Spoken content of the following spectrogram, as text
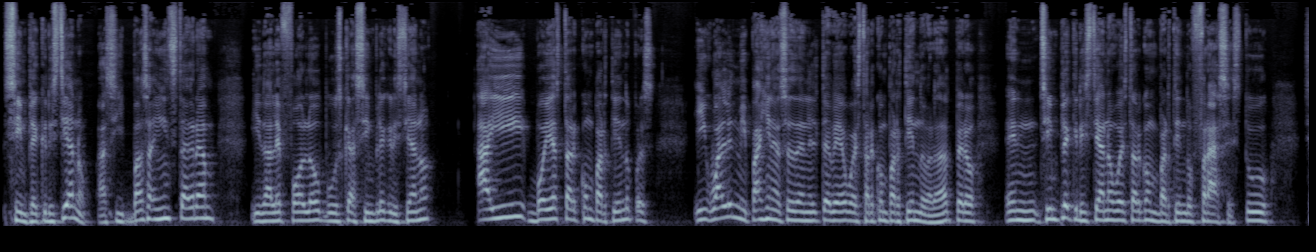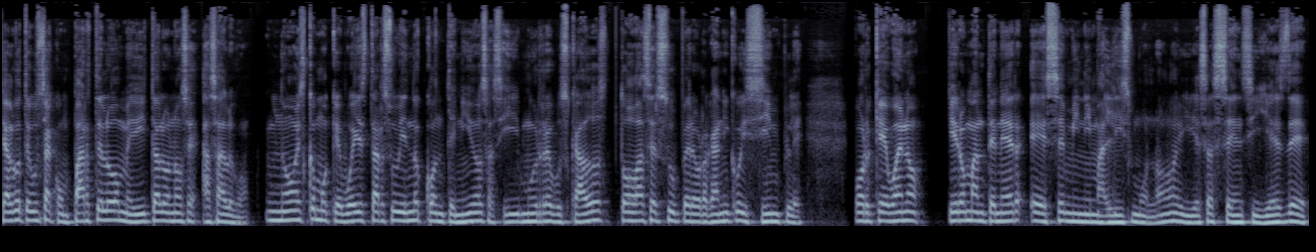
Simple Cristiano. Así vas a Instagram y dale follow, busca Simple Cristiano. Ahí voy a estar compartiendo, pues, igual en mi página el TV voy a estar compartiendo, ¿verdad? Pero en Simple Cristiano voy a estar compartiendo frases. Tú, si algo te gusta, compártelo, medítalo, no sé, haz algo. No es como que voy a estar subiendo contenidos así muy rebuscados. Todo va a ser súper orgánico y simple. Porque, bueno, quiero mantener ese minimalismo, ¿no? Y esa sencillez de,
